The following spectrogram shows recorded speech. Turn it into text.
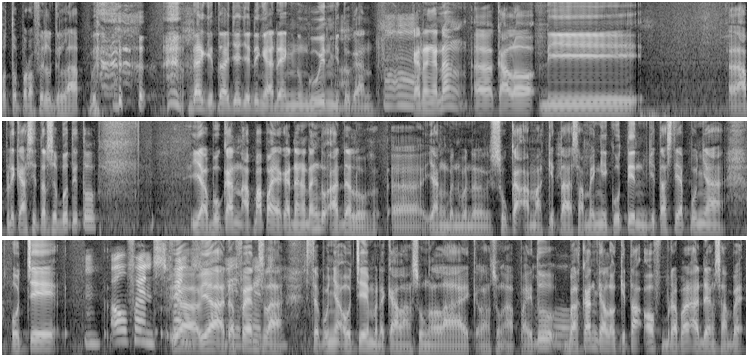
Foto profil gelap. udah gitu aja jadi nggak ada yang nungguin gitu kan. Kadang-kadang eh, kalau di eh, aplikasi tersebut itu ya bukan apa-apa ya kadang-kadang tuh ada loh eh, yang bener-bener suka sama kita sampai ngikutin kita setiap punya OC Hmm. Oh fans, ya fans. ya ada Iya, fans lah setiap punya OC mereka langsung nge-like langsung apa itu Oh. bahkan kalau kita off berapa ada yang sampai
